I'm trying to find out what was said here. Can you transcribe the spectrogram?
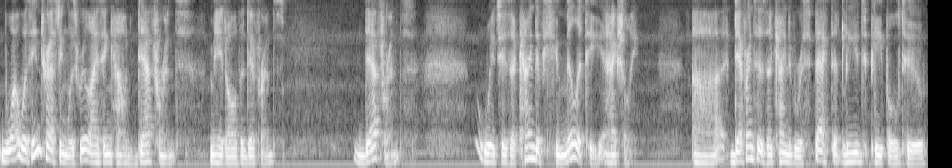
What was interesting was realizing how deference made all the difference. Deference, which is a kind of humility, actually uh, deference is a kind of respect that leads people to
